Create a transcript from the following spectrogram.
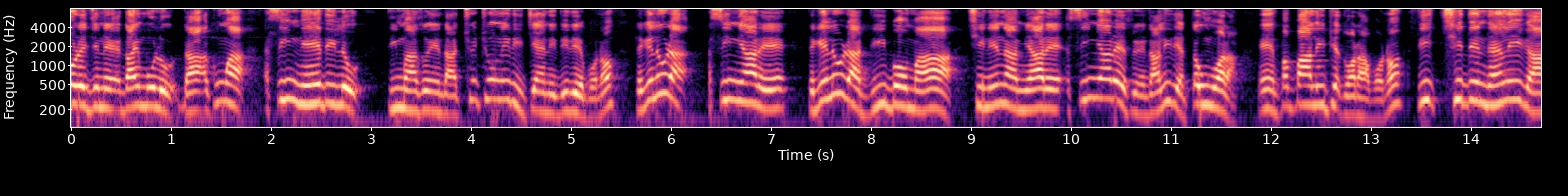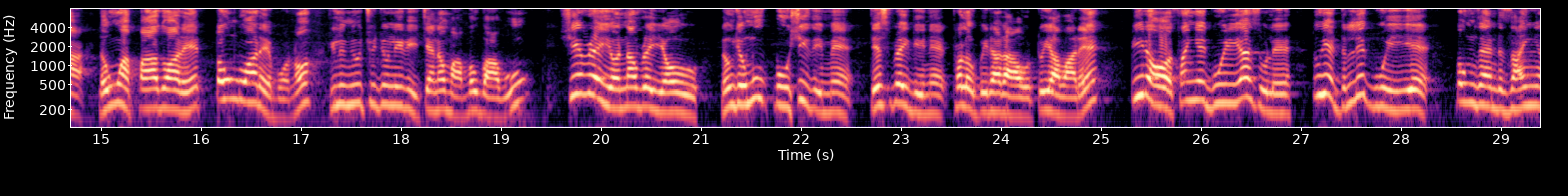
original အတိုင်းမို့လို့ဒါအခုမှအစီးနဲသေးလို့ဒီမှာဆိုရင်ဒါချွန်းချွန်းလေးတွေကြံနေသေးတယ်ပေါ့နော်တကယ်လို့ဒါအစီးများတယ်တကယ်လို့ဒါဒီပေါ်မှာခြေနှင်းတာများတယ်အစီးများတယ်ဆိုရင်ဒါလေးတွေတုံးသွားတာ အဲပပလေးဖြစ်သွားတာပေါ့နော်ဒီခြေတင်တန်းလေးကလုံးဝပါသွားတယ်တုံးသွားတယ်ပေါ့နော်ဒီလိုမျိုးချွန်းချွန်းလေးတွေကြံတော့မှာမဟုတ်ပါဘူး ရှေ့ဘရိတ်ရောနောက်ဘရိတ်ရောလုံခြုံမှုပိုရှိစေမဲ့ disc brake တွေနဲ့ထွက်လုပ်ပေးထားတာကိုတွေ့ရပါတယ် ပြီးတော့ဆိုင်ငယ်ဂွေတွေကဆိုလဲသူ့ရဲ့ဒလစ်ဂွေရဲ့ပုံစံဒီဇိုင်းက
